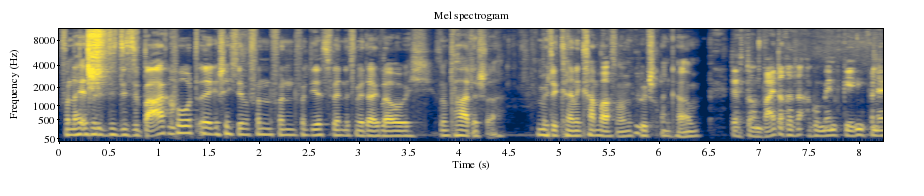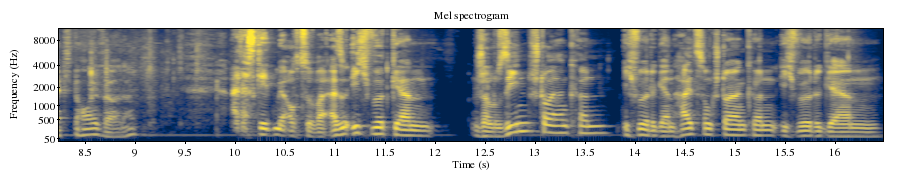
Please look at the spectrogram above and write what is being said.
Von daher ist diese Barcode-Geschichte von, von, von dir, Sven, ist mir da, glaube ich, sympathischer. Ich möchte keine Kameras in meinem Kühlschrank haben. Das ist doch ein weiteres Argument gegen vernetzte Häuser, oder? Ah, Das geht mir auch zu weit. Also ich würde gern Jalousien steuern können. Ich würde gern Heizung steuern können. Ich würde gern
